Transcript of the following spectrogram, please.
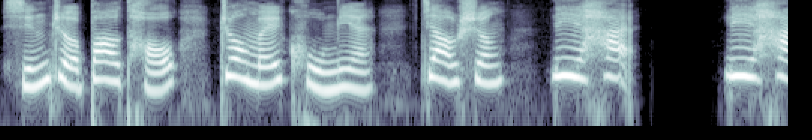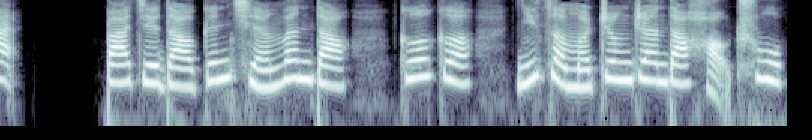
行者抱头，皱眉苦面，叫声厉害，厉害！八戒到跟前问道：“哥哥，你怎么正站到好处，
